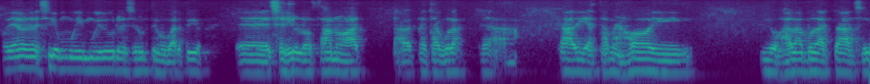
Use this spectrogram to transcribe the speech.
podría haber sido muy, muy duro ese último partido. Eh, Sergio Lozano ha estado espectacular, o sea, cada día está mejor y, y ojalá pueda estar así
